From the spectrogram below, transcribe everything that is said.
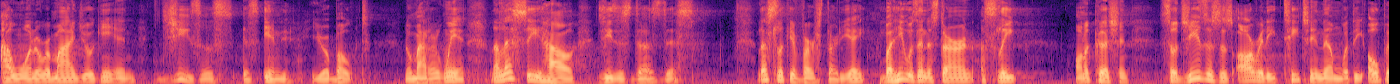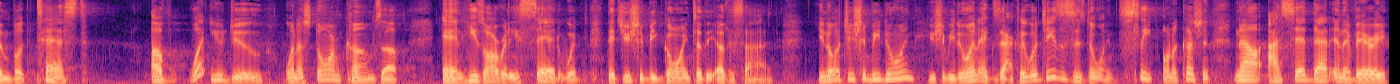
I want to remind you again Jesus is in your boat, no matter when. Now let's see how Jesus does this. Let's look at verse 38. But he was in the stern, asleep on a cushion. So Jesus is already teaching them with the open book test of what you do when a storm comes up, and he's already said what, that you should be going to the other side. You know what you should be doing? You should be doing exactly what Jesus is doing sleep on a cushion. Now, I said that in a very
